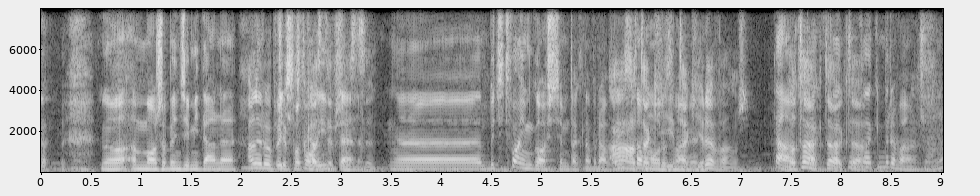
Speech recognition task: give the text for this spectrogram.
no może będzie mi dane Ale róbcie być podcasty twoim ten, e, być twoim gościem tak naprawdę A, z taki, taki rewanż. tak, no tak, tak, takim, tak. takim rewanżu, no.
